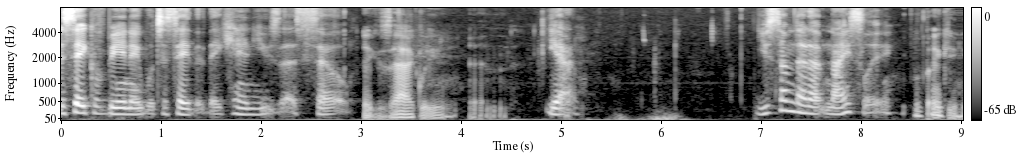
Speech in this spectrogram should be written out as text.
the sake of being able to say that they can use us. So exactly. And yeah. You summed that up nicely. Well thank you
